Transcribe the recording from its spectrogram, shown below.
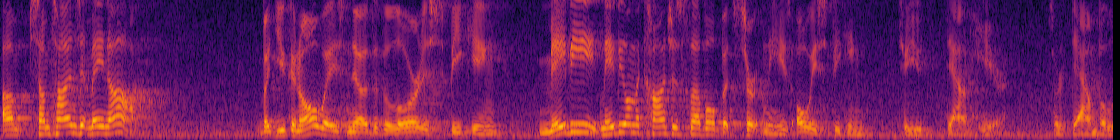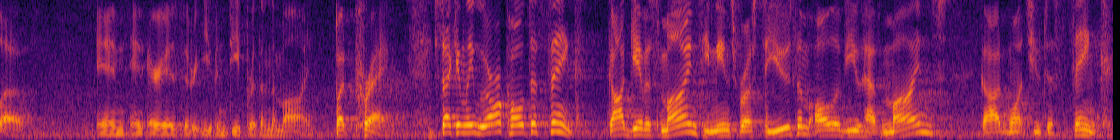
Um, sometimes it may not. But you can always know that the Lord is speaking Maybe, maybe on the conscious level, but certainly he's always speaking to you down here, sort of down below, in, in areas that are even deeper than the mind. But pray. Secondly, we are called to think. God gave us minds, he means for us to use them. All of you have minds. God wants you to think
